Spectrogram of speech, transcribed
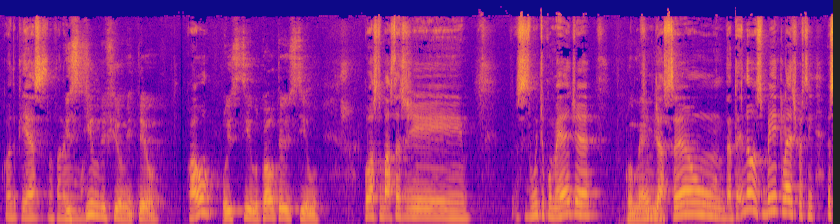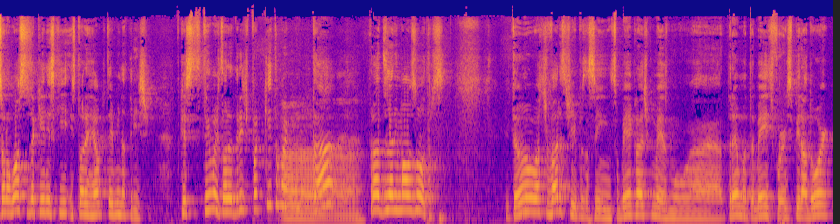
Quando criança, se não falei Estilo de filme teu? Qual? O estilo, qual o teu estilo? Gosto bastante de. Muito comédia. Comédia? Filme de ação. Até, não, eu sou bem eclético, assim. Eu só não gosto daqueles que história real que termina triste. Porque se tem uma história triste, pra que tu vai Ah. contar pra desanimar os outros? Então eu gosto de vários tipos, assim. Sou bem eclético mesmo. A trama também, se for inspirador.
